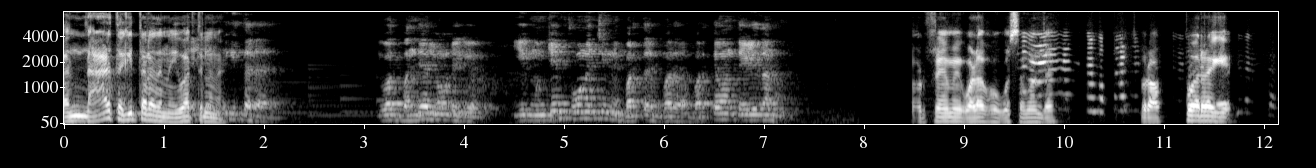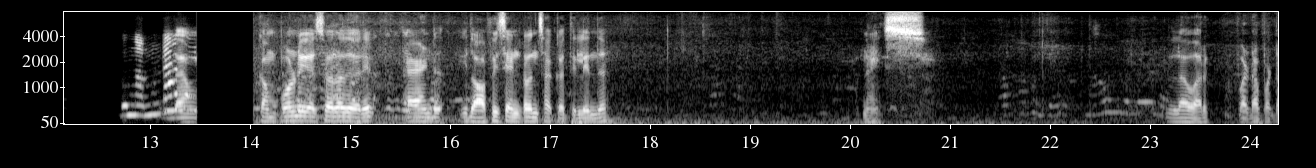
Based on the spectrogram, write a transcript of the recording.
ಒಂದು ನಾಳೆ ತೆಗಿತಾರ ಅದನ್ನ ಇವತ್ತಿನ ತೆಗಿತಾರೆ? ಇವತ್ತು ಬಂದೇ ನೋಡಿ ಈಗ. ಮುಂಜಾನೆ ಫೋನ್ ಹಚ್ಚೀನಿ, ಬರ್ತೆ ಬರ್- ಬರ್ತೇವೆ ಅಂತ ಹೇಳಿದಾನ. ದೊಡ್ಡ ಫ್ರೇಮಿಗೆ ಒಳಗೆ ಹೋಗೋ ಸಂಬಂಧ ಪ್ರಾಪರ್ ಆಗಿ ಕಂಪೌಂಡ್ ಹೆಸರು ಅದಾವ ರೀ. ಆ್ಯಂಡ್ ಇದು ಆಫೀಸ್ ಎಂಟ್ರೆನ್ಸ್ ಹಾಕತ್ ಇಲ್ಲಿಂದ. ನೈಸ್ ಎಲ್ಲ ವರ್ಕ್ ಪಟ ಪಟ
